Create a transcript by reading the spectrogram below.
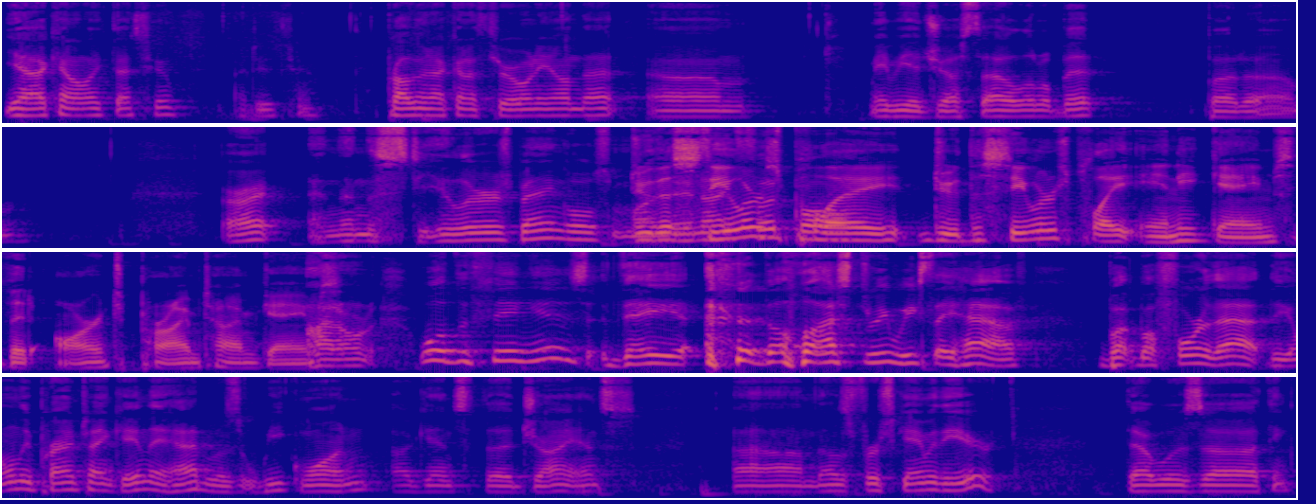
Yeah, I kind of like that too. I do too. Probably not going to throw any on that. Um, maybe adjust that a little bit. But um, all right, and then the Steelers Bengals. Do the Steelers play? Do the Steelers play any games that aren't primetime games? I don't. Well, the thing is, they the last three weeks they have, but before that, the only primetime game they had was Week One against the Giants. Um, that was the first game of the year. That was, uh, I think,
